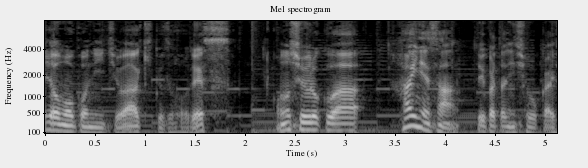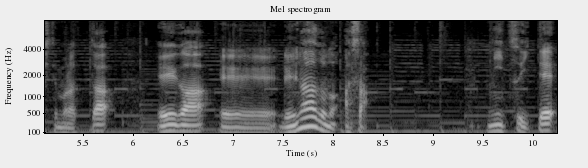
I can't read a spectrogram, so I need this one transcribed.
はい、どうも、こんにちは。菊蔵です。この収録は、ハイネさんという方に紹介してもらった映画、えー、レナードの朝について、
